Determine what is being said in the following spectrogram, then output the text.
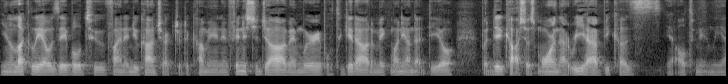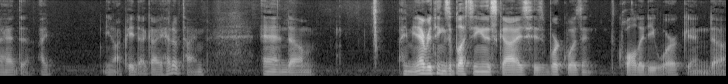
you know, luckily I was able to find a new contractor to come in and finish the job, and we were able to get out and make money on that deal. But it did cost us more in that rehab because ultimately I had to, I, you know, I paid that guy ahead of time, and um, I mean everything's a blessing in disguise. His work wasn't quality work and uh,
